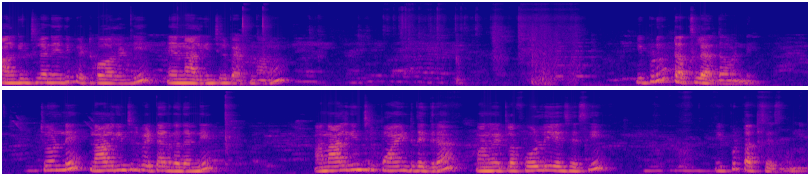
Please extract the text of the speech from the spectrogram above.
నాలుగించులు అనేది పెట్టుకోవాలండి. నేను నాలుగించులు పెడుతున్నాను. ఇప్పుడు టక్స్లు వేద్దామండి. చూడండి నాలుగించులు పెట్టారు పెట్టాను కదండి. ఆ నాలుగించుల పాయింట్ దగ్గర మనం ఇట్లా ఫోల్డ్ చేసేసి ఇప్పుడు టక్స్ వేసుకుందాం.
